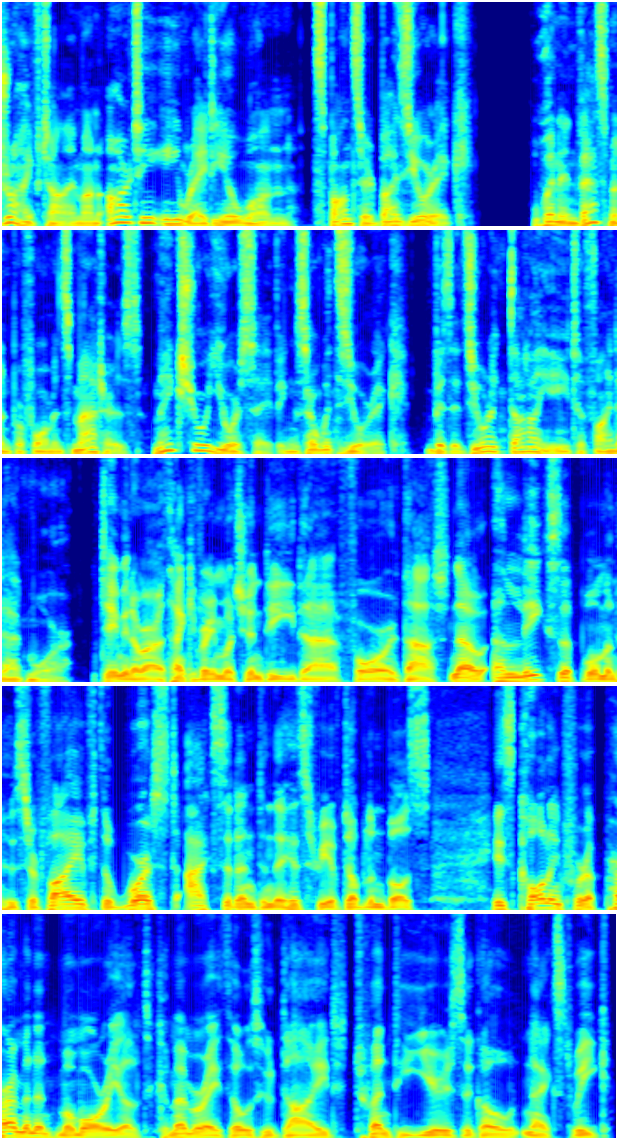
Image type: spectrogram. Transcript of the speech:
Drive Time on RTE Radio 1, sponsored by Zurich. When investment performance matters, make sure your savings are with Zurich. Visit zurich.ie to find out more. Damien O'Mara, thank you very much indeed uh, for that. Now, a Leixlip woman who survived the worst accident in the history of Dublin bus is calling for a permanent memorial to commemorate those who died 20 years ago next week.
